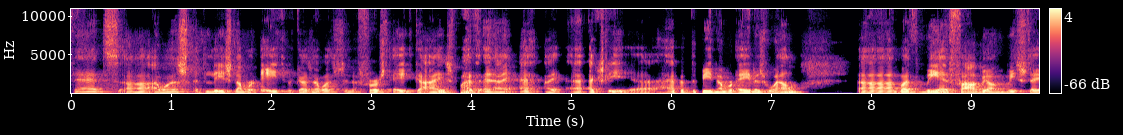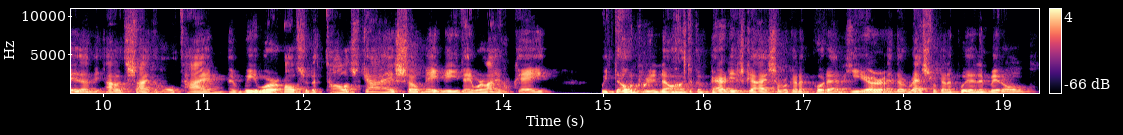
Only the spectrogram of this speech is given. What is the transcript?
that uh, I was at least number eight because I was in the first eight guys, but and I, I, I actually uh, happened to be number eight as well. Uh, but me and Fabian, we stayed on the outside the whole time, and we were also the tallest guys. So maybe they were like, okay, we don't really know how to compare these guys, so we're going to put them here, and the rest we're going to put in the middle.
